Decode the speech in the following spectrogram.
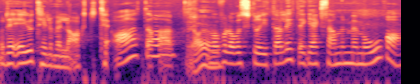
Og det er jo til og med lagd teater av. Ja, ja. Jeg må få lov å skryte litt. Jeg gikk sammen med mora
